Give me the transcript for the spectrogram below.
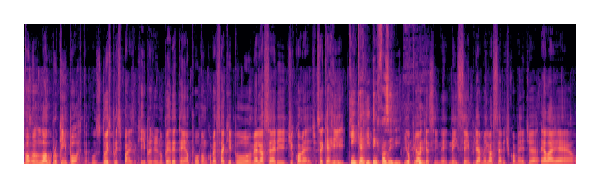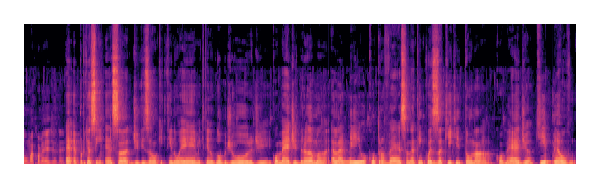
Vamos logo pro que importa. Os dois principais aqui, pra gente não perder tempo. Vamos começar aqui por melhor série de comédia. Você quer rir? Quem quer rir tem que fazer rir. E o pior é que assim, nem, nem sempre a melhor série de comédia, ela é uma comédia, né? É, é porque assim, essa divisão aqui que tem no M, que tem no Globo de Ouro, de comédia e drama, ela é meio controversa, né? Tem coisas aqui que estão na comédia que, meu,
